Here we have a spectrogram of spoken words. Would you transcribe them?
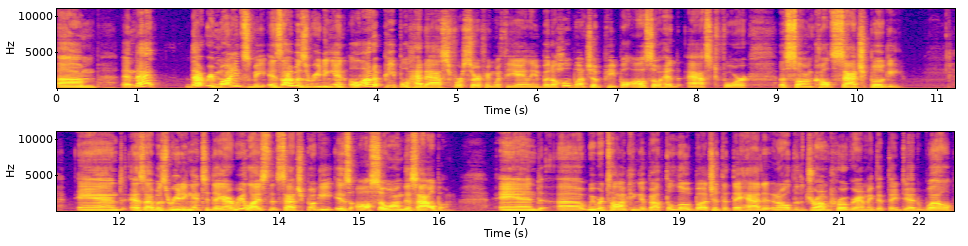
Um, and that that reminds me, as I was reading in, a lot of people had asked for "Surfing with the Alien," but a whole bunch of people also had asked for a song called "Satch Boogie." And as I was reading in today, I realized that Satch Boogie is also on this album. And uh, we were talking about the low budget that they had and all the drum programming that they did. Well,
